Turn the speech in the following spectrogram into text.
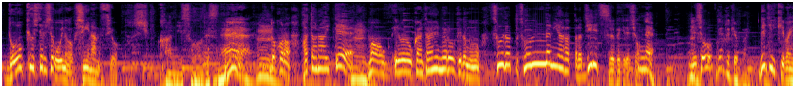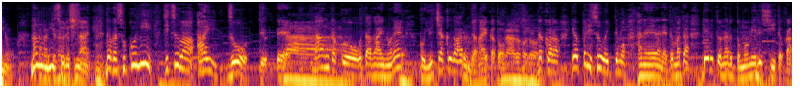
同居してる人が多いのが不思議なんですよ。確かにそうですね。だから、働いて、まあ、いろいろお金大変だろうけども、それだってそんなに嫌だったら自立するべきでしょ。ね。でしょ、出ていけばいい。出ていけばいいの。なのにそれしない。だからそこに、実は愛憎って言って、なんかこう、お互いのね、こう癒着があるんじゃないかと。なるほど。だから、やっぱりそう言っても、離れられないと。また、出るとなると揉めるし、とか、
